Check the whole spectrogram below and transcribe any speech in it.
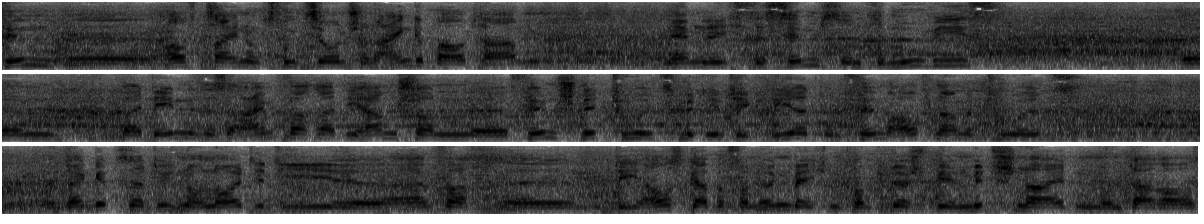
Filmaufzeichnungsfunktion schon eingebaut haben, nämlich The Sims und The Movies. Ähm, bei denen ist es einfacher, die haben schon äh, Filmschnitttools mit integriert und Filmaufnahmetools. Und dann gibt es natürlich noch Leute, die äh, einfach äh, die Ausgabe von irgendwelchen Computerspielen mitschneiden und daraus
